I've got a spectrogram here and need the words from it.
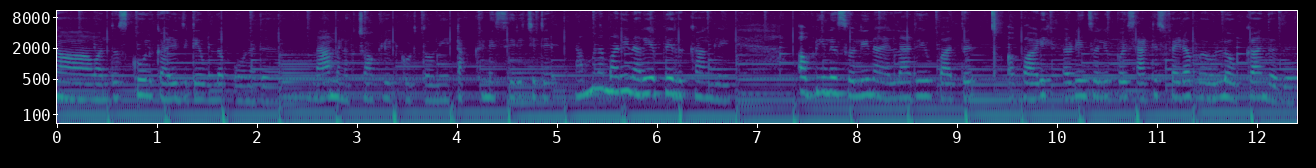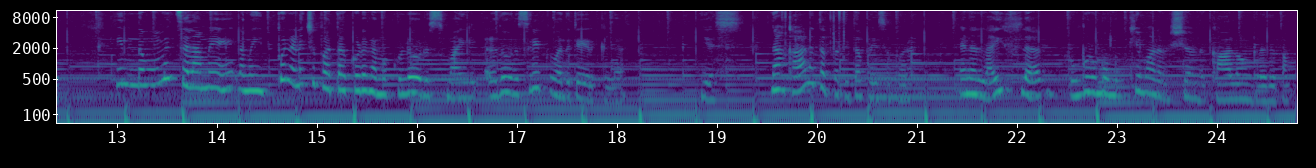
நான் வந்து ஸ்கூலுக்கு அழுதுகிட்டே உள்ளே போனது. மேம் எனக்கு சாக்லேட் கொடுத்தோன்னே டக்குன்னு சிரிச்சிட்டு நம்மளை மாதிரி நிறைய பேர் இருக்காங்களே அப்படின்னு சொல்லி நான் எல்லாரையும் பார்த்து அப்பாடி அப்படின்னு சொல்லி போய் சாட்டிஸ்ஃபைடாக போய் உள்ளே உட்காந்தது இந்த மூமெண்ட்ஸ் எல்லாமே நம்ம இப்போ நினச்சி பார்த்தா கூட நமக்குள்ளே ஒரு ஸ்மைல் அதாவது ஒரு சிரிப்பு வந்துகிட்டே இருக்குல்ல. எஸ் நான் காலத்தை பற்றி தான் பேச போகிறேன் ஏன்னா லைஃப்பில் ரொம்ப ரொம்ப முக்கியமான விஷயம் அந்த காலங்கிறது தான்.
